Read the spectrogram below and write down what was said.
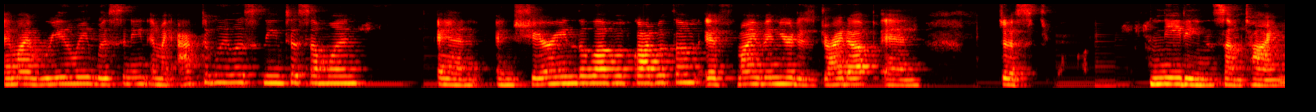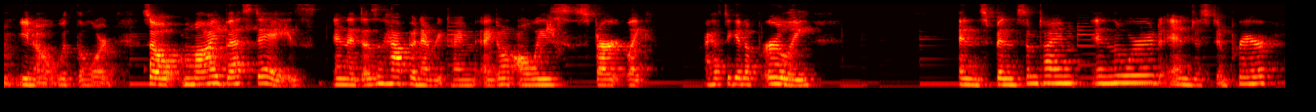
am i really listening? Am i actively listening to someone and and sharing the love of god with them if my vineyard is dried up and just needing some time you know with the lord? So my best days and it doesn't happen every time. I don't always start like i have to get up early and spend some time in the Word and just in prayer.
